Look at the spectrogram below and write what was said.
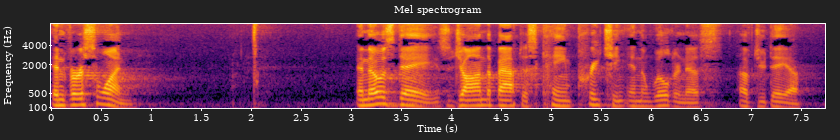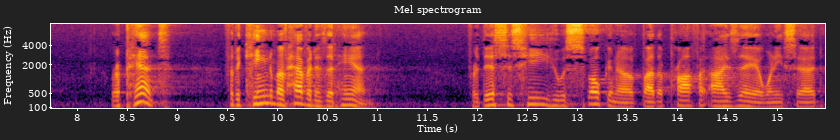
in verse 1. In those days, John the Baptist came preaching in the wilderness of Judea. Repent, for the kingdom of heaven is at hand. For this is he who was spoken of by the prophet Isaiah when he said,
